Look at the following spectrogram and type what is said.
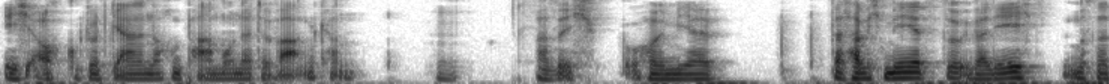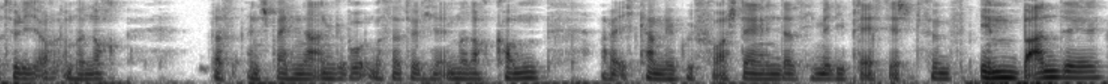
ich auch gut und gerne noch ein paar Monate warten kann. Hm. Also ich hole mir, das habe ich mir jetzt so überlegt, muss natürlich auch immer noch, das entsprechende Angebot muss natürlich immer noch kommen, aber ich kann mir gut vorstellen, dass ich mir die PlayStation 5 im Bundle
